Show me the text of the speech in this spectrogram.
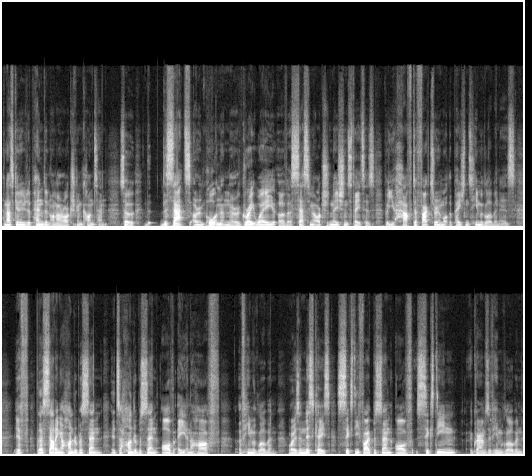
and that's going to be dependent on our oxygen content. So th the SATs are important and they're a great way of assessing oxygenation status, but you have to factor in what the patient's hemoglobin is. If they're satting 100%, it's 100% of 8.5 of hemoglobin, whereas in this case, 65% of 16 grams of hemoglobin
